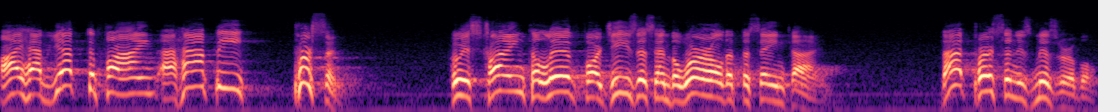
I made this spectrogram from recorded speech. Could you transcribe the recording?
I have yet to find a happy person who is trying to live for Jesus and the world at the same time. That person is miserable.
